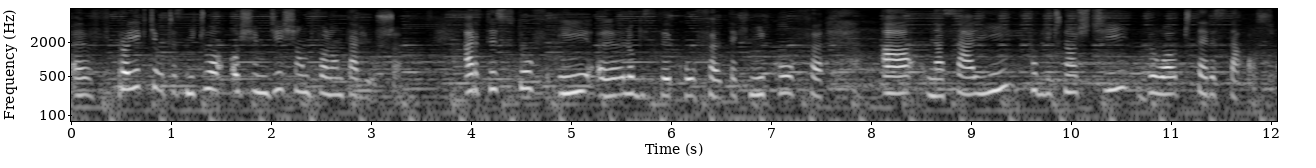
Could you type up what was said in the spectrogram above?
e, W projekcie uczestniczyło 80 wolontariuszy, artystów i logistyków, techników, a na sali publiczności było 400 osób.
